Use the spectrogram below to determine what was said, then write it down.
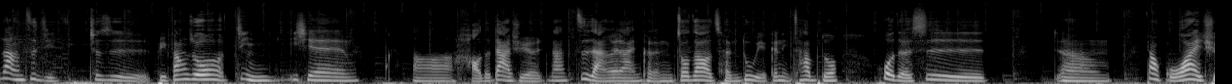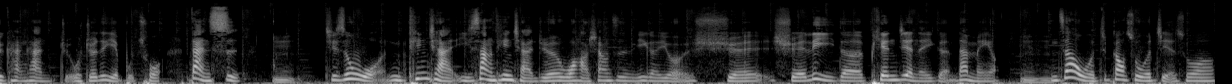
让自己就是，比方说进一些呃好的大学，那自然而然可能你周遭的程度也跟你差不多，或者是嗯到国外去看看，我觉得也不错。但是嗯，其实我你听起来，以上听起来觉得我好像是一个有学学历的偏见的一个人，但没有。嗯你知道，我就告诉我姐说，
